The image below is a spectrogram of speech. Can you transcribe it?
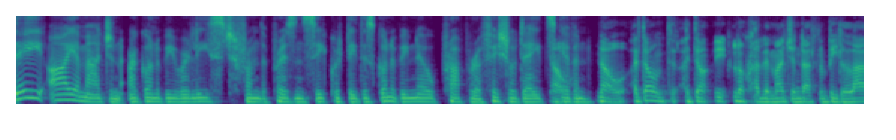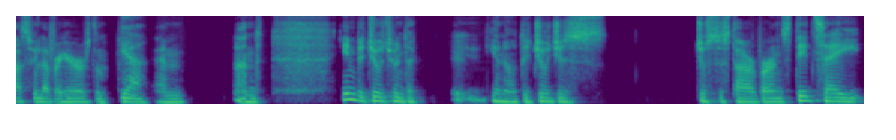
they, I imagine, are going to be released from the prison secretly. There's going to be no proper official dates No, given. no, I don't. I don't. Look, I'd imagine that'll be the last we'll ever hear of them. Yeah. Um, and in the judgment, uh, you know, the judges, Justice Tara Burns, did say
